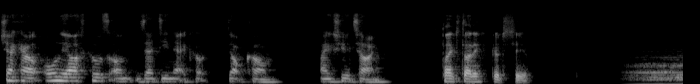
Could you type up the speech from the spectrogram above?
check out all the articles on zdnet.com. Thanks for your time. Thanks, Danny. Good to see you.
